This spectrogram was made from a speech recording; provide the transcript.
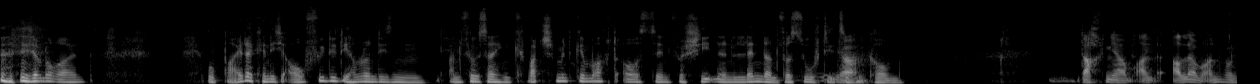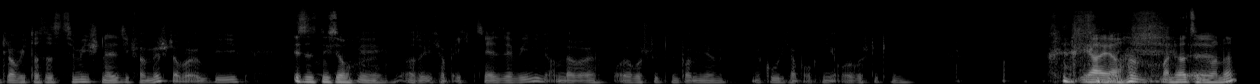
ich habe noch einen. Wobei, da kenne ich auch viele, die haben dann diesen Anführungszeichen Quatsch mitgemacht, aus den verschiedenen Ländern versucht, die Ja. zu bekommen. Dachten ja alle am Anfang, glaube ich, dass es ziemlich schnell sich vermischt, aber irgendwie Ist es nicht so? Nee, also ich habe echt sehr, sehr wenige andere Euro-Stückchen bei mir. Gut, ich habe auch nie Euro-Stückchen. Ja, ja, man hört es Äh, immer, ne?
